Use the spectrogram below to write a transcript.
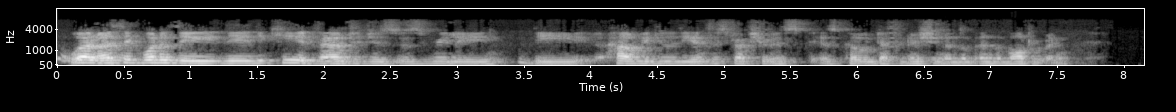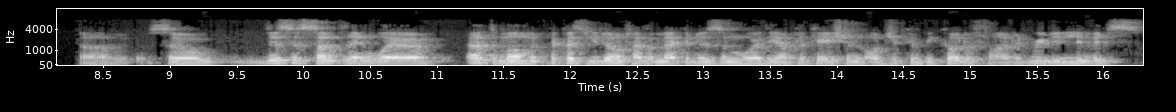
Well, I think one of the, the, the, key advantages is really the how we do the infrastructure as, as code definition and the, and the modeling. Um, so this is something where at the moment, because you don't have a mechanism where the application logic can be codified, it really limits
